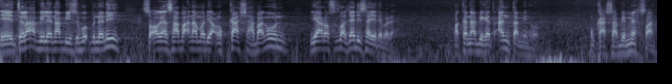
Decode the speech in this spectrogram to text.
Iaitulah bila Nabi sebut benda ni seorang sahabat nama dia Ukashah bangun ya Rasulullah jadi saya daripada. Maka Nabi kata anta minhum Ukashah bin Mihsan.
